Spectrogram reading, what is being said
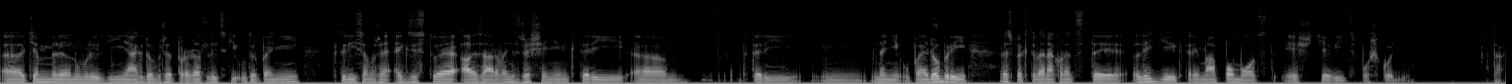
eh, těm milionům lidí nějak dobře prodat lidský utrpení, který samozřejmě existuje, ale zároveň s řešením, který, ehm, který mm, není úplně dobrý, respektive nakonec ty lidi, který má pomoct, ještě víc poškodí. Tak.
